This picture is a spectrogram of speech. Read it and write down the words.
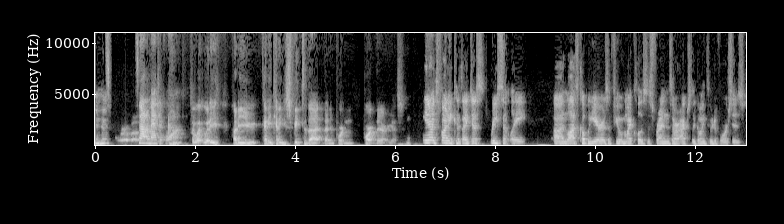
mm-hmm. it's more of a it's not a magic wand so what, what do you how do you can you can you speak to that that important part there i guess you know it's funny because i just recently uh, in the last couple years, a few of my closest friends are actually going through divorces,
